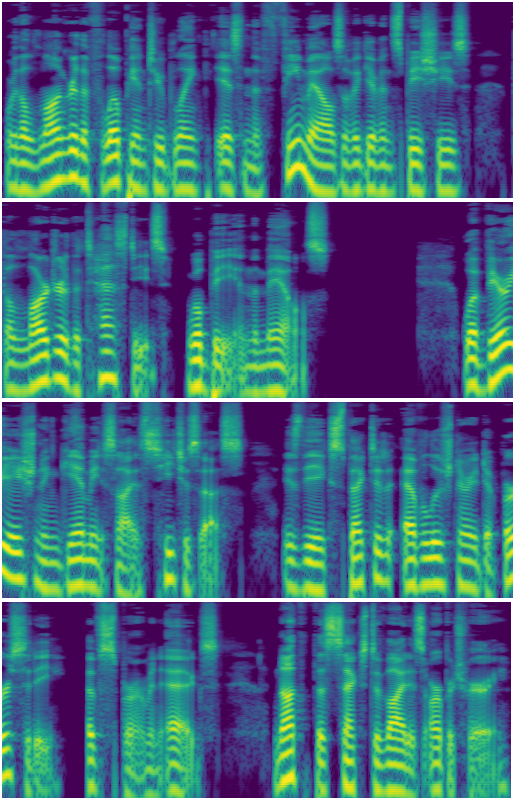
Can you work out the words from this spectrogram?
where the longer the fallopian tube length is in the females of a given species, the larger the testes will be in the males. What variation in gamete size teaches us is the expected evolutionary diversity of sperm and eggs, not that the sex divide is arbitrary.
